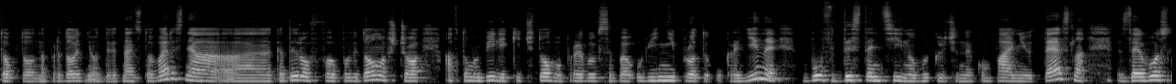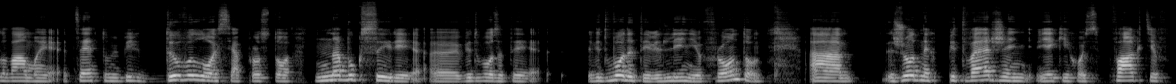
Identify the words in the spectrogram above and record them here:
Тобто напередодні от 19 вересня е, Кадиров повідомив, що автомобіль, який чудово проявив себе у війні проти України, був дистанційно виключений компанією Тесла. За його словами, цей автомобіль довелося просто на буксирі е, відвозити, відводити від лінії фронту. Е, Жодних підтверджень, якихось фактів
